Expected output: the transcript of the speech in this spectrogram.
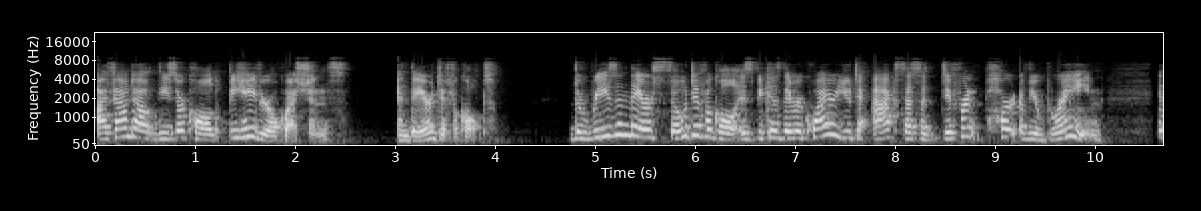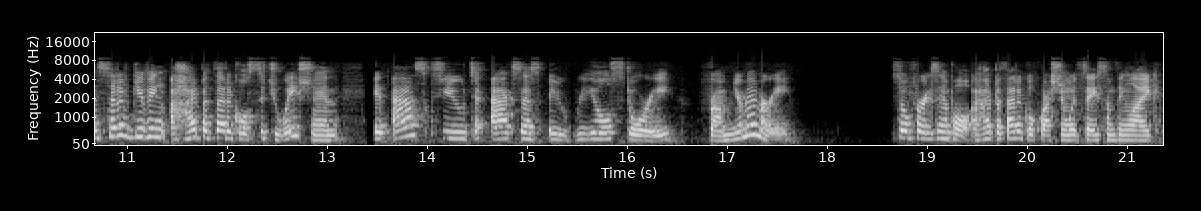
I found out these are called behavioral questions, and they are difficult. The reason they are so difficult is because they require you to access a different part of your brain. Instead of giving a hypothetical situation, it asks you to access a real story from your memory. So, for example, a hypothetical question would say something like,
